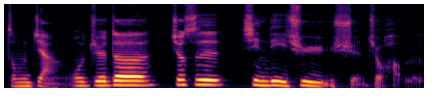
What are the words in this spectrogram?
怎么讲？我觉得就是尽力去选就好了。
